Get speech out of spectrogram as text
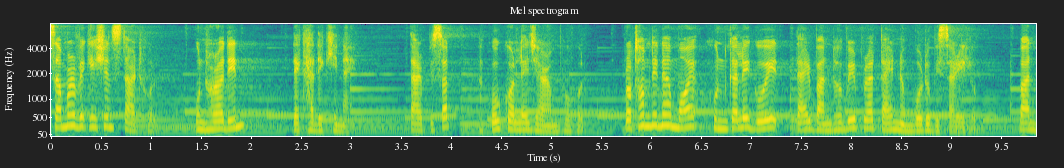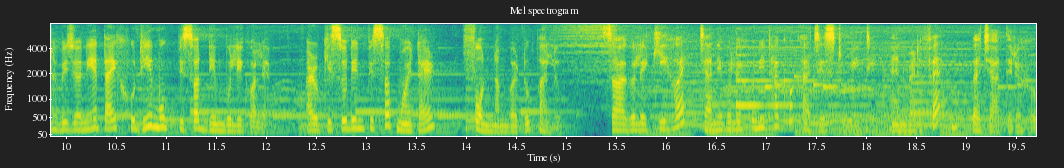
ছামাৰ ভেকেশ্যন ষ্টাৰ্ট হ'ল। পোন্ধৰ দিন দেখা দেখি নাই। তাৰপিছত আকৌ কলেজ আৰম্ভ হ'ল। প্ৰথম দিনা মই সোনকালে গৈ তাইৰ বান্ধৱীৰ পৰা তাইৰ নম্বৰটো বিচাৰিলোঁ। বান্ধৱীজনীয়ে তাইক সুধি মোক পিছত দিম বুলি ক'লে। আৰু কিছুদিন পিছত মই তাইৰ ফোন নম্বৰটো পালোঁ। চ' আগলৈ কি হয় জানিবলৈ শুনি থাকক আজিৰ ষ্টৰিটি এণ্ড ৰেড এফ এম বজাতে ৰহো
